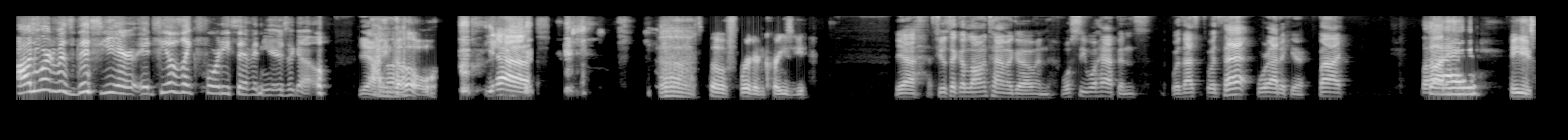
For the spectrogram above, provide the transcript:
Onward was this year. It feels like 47 years ago. Yeah, I know. Yeah, Ah, so friggin' crazy. yeah, it feels like a long time ago, and we'll see what happens. With that, with that, we're out of here. Bye. bye. Peace.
